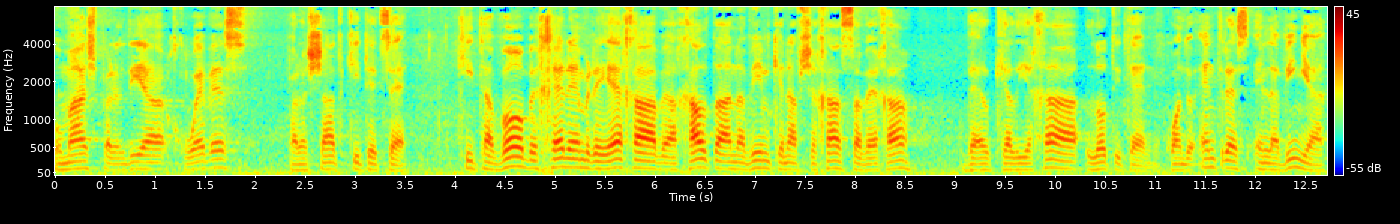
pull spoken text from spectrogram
Humash para el día jueves, para Shat Kitetse. Kitavo becherem reyecha ve'achalta anavim kenafshecha savecha ve'el keliecha lotiten. Cuando entres en la viña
